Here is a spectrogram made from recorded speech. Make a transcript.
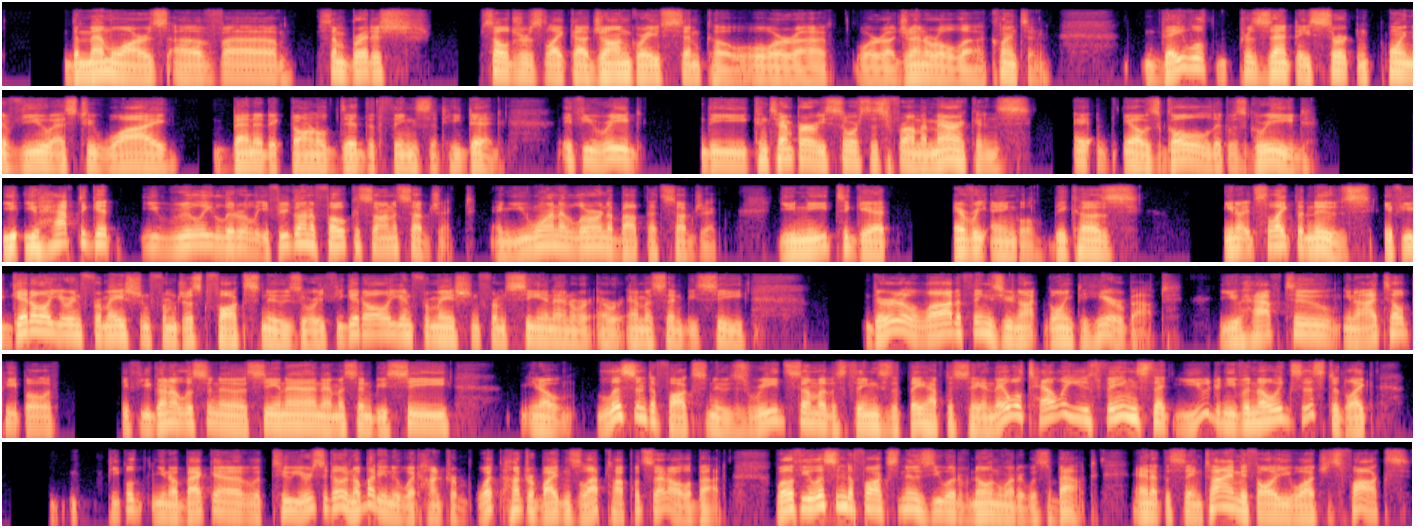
the memoirs of uh, some British soldiers like uh, John Graves Simcoe or uh, or uh, General uh, Clinton, they will present a certain point of view as to why Benedict Arnold did the things that he did. If you read the contemporary sources from Americans, you know, it was gold, it was greed. You, you have to get, you really literally, if you're going to focus on a subject and you want to learn about that subject, you need to get every angle because, you know, it's like the news. If you get all your information from just Fox News or if you get all your information from CNN or, or MSNBC, there are a lot of things you're not going to hear about. You have to, you know, I tell people if if you're going to listen to CNN, MSNBC, you know, listen to Fox News, read some of the things that they have to say, and they will tell you things that you didn't even know existed. Like people, you know, back uh, with two years ago, nobody knew what Hunter, what Hunter Biden's laptop, what's that all about? Well, if you listen to Fox News, you would have known what it was about. And at the same time, if all you watch is Fox,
